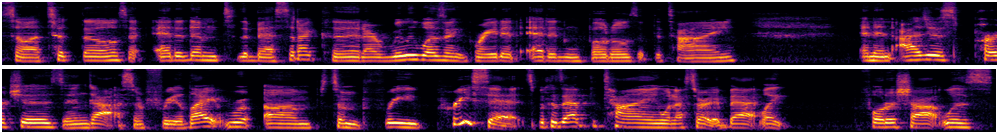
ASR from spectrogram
So I took those, I edited them to the best that I could. I really wasn't great at editing photos at the time. And then I just purchased and got some free light, um, some free presets because at the time when I started back, like Photoshop was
